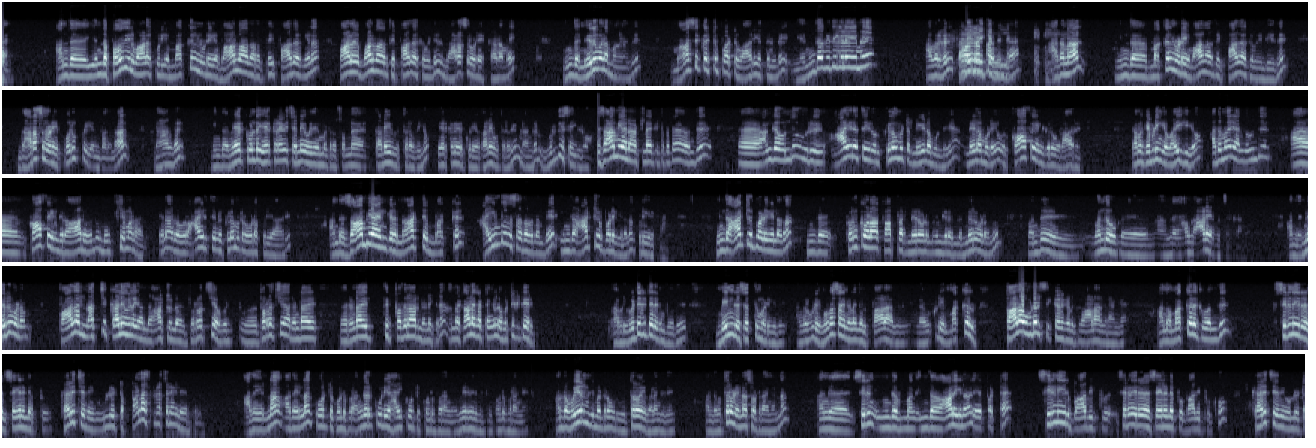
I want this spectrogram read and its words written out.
அந்த இந்த பகுதியில் வாழக்கூடிய மக்களினுடைய வாழ்வாதாரத்தை பாதுகாக்க ஏன்னா வாழ் வாழ்வாதாரத்தை பாதுகாக்க வேண்டியது இந்த அரசனுடைய கடமை. இந்த நிறுவனமானது மாசு கட்டுப்பாட்டு வாரியத்தினுடைய எந்த விதிகளையுமே அவர்கள் கடைபிடிக்கவில்லை. அதனால் இந்த மக்களினுடைய வாழ்வாதாரத்தை பாதுகாக்க வேண்டியது இந்த அரசனுடைய பொறுப்பு என்பதனால் நாங்கள் இந்த மேற்கொண்டு ஏற்கனவே சென்னை உயர்நீதிமன்றம் சொன்ன தடை உத்தரவையும் ஏற்கனவே இருக்கக்கூடிய தடை உத்தரவையும் நாங்கள் உறுதி செய்கிறோம். ஜாமியா நாட்டுல கிட்டத்தட்ட வந்து அஹ், அங்க வந்து ஒரு ஆயிரத்தி ஐநூறு கிலோமீட்டர் நீளமுடைய நீளமுடைய ஒரு காஃபே என்கிற ஒரு ஆறு. நமக்கு எப்படி இங்க வைகையோ அது மாதிரி அங்க வந்து காஃபைங்கிற ஆறு வந்து முக்கியமான ஆறு. ஏன்னா அது ஒரு ஆயிரத்தி ஐநூறு கிலோமீட்டர் ஓடக்கூடிய ஆறு. அந்த ஜாம்பியா என்கிற நாட்டு மக்கள் ஐம்பது சதவீதம் பேர் இந்த ஆற்றுப்படுகையில தான் குடியிருக்காங்க இந்த ஆற்றுப்படுகையில தான் இந்த கொன்கோலா காப்பர் நிறுவனம் என்கிற இந்த நிறுவனமும் வந்து வந்து அவங்க- அவங்க- அவங்க ஆலயம் வச்சிருக்காங்க அந்த நிறுவனம் பல நச்சு கழிவுகளை அந்த ஆற்றுல தொடர்ச்சியா விட்டு- தொடர்ச்சியா ரெண்டாயிர ரெண்டாயிரத்தி பதினாறு நினைக்கிறேன். அந்த காலகட்டங்களில் விட்டுக்கிட்டே இருக்கு. அப்படி விட்டுக்கிட்டே இருக்கும்போது மீன்கள் செத்து மடிக்குது அங்க இருக்கக்கூடிய விவசாய நிலங்கள் பாழாகுது. அங்க இருக்கக்கூடிய மக்கள் பல உடல் சிக்கல்களுக்கு ஆளாகிறாங்க. அந்த மக்களுக்கு வந்து சிறுநீரக செயலிழப்பு கருச்சிதைவு உள்ளிட்ட பல பிரச்சனைகள் ஏற்படுது. அதையெல்லாம் அதையெல்லாம் கோர்ட்டு கொண்டு போறாங்க அங்க இருக்கக்கூடிய ஹைகோர்ட்டு கொண்டு போறாங்க. உயர்நீதிமன்றம் கொண்டு போறாங்க. அந்த உயர்நீதிமன்றம் ஒரு உத்தரவை வழங்குது. அந்த உத்தரவு என்ன சொல்றாங்கன்னா அங்க சிறு இந்த இந்த ஆலையினால் ஏற்பட்ட சிறுநீர் பாதிப்பு சிறுநீர் செயலிழப்பு பாதிப்புக்கும் கருச்சிதைவு உள்ளிட்ட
